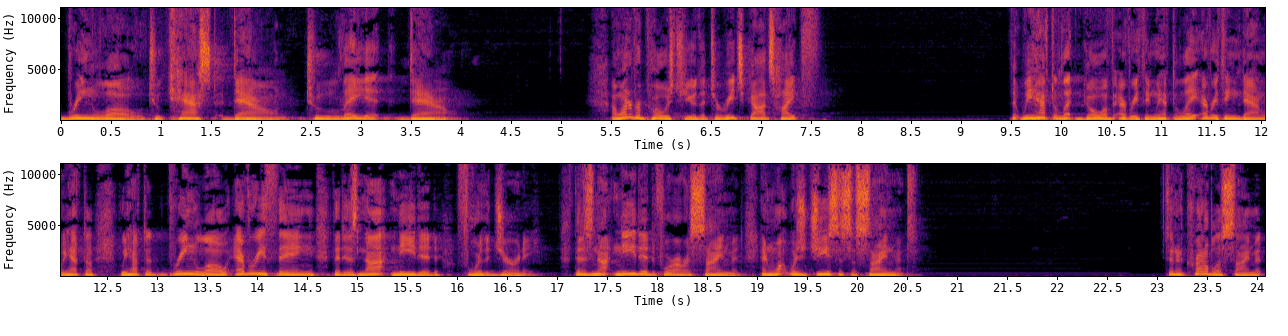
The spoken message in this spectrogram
bring low, to cast down, to lay it down. I want to propose to you that to reach God's height, that we have to let go of everything. We have to lay everything down. We have to, we have to bring low everything that is not needed for the journey, that is not needed for our assignment. And what was Jesus' assignment? It's an incredible assignment.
